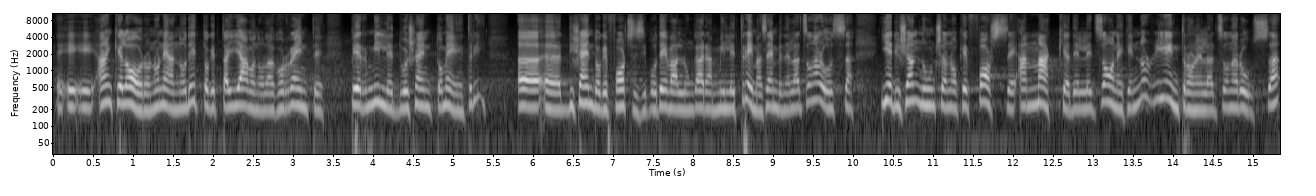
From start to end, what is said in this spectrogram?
e, e anche loro non è, hanno detto che tagliavano la corrente per 1200 metri, eh, eh, dicendo che forse si poteva allungare a 1.300 ma sempre nella zona rossa, ieri ci annunciano che forse a macchia delle zone che non rientrano nella zona rossa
